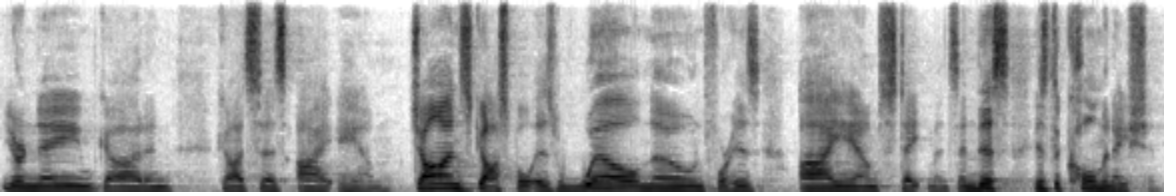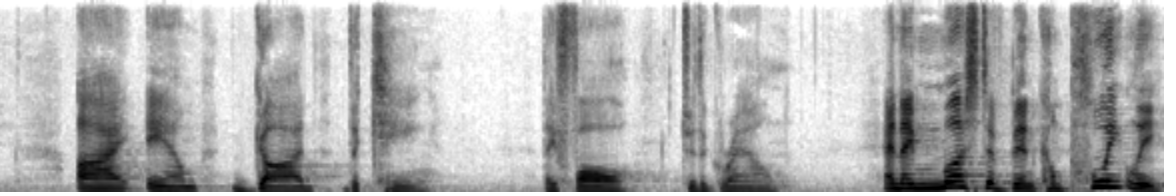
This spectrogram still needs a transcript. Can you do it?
your name, God. And God says, I am. John's gospel is well known for his I am statements. And this is the culmination. I am God the King. They fall to the ground. And they must have been completely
